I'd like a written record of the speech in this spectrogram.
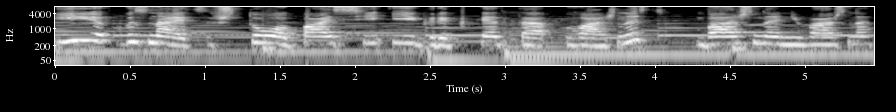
и вы знаете, что по оси Y это важность, важно, неважно,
